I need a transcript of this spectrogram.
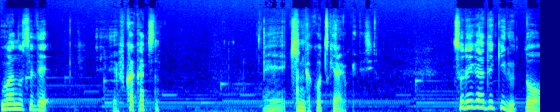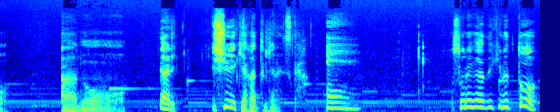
上乗せでえー付加価値の、えー金額をつけられるわけですよ。それができるとあのやはり収益上がってくるじゃないですか。ええ。それができると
